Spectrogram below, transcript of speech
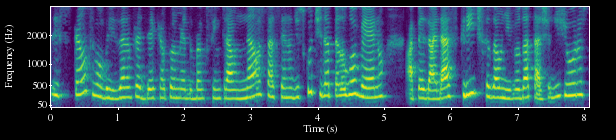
estão se mobilizando para dizer que a autonomia do Banco Central não está sendo discutida pelo governo, apesar das críticas ao nível da taxa de juros,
